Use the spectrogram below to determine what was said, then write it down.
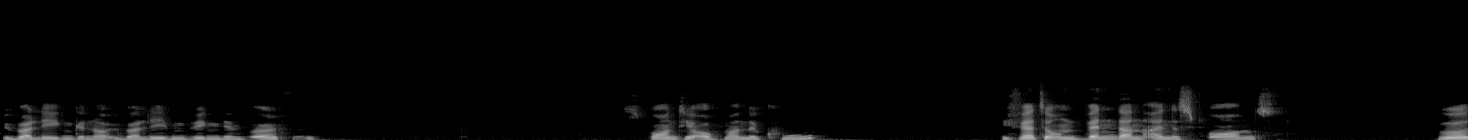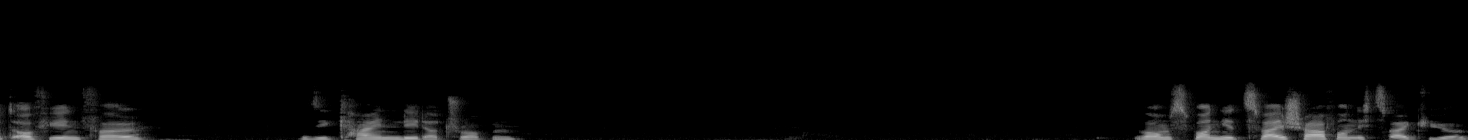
Überlegen, genau, überleben wegen den Wölfen spawnt hier auch mal eine Kuh. Ich wette, und wenn dann eine spawnt, wird auf jeden Fall sie kein Leder droppen. Warum spawnen hier zwei Schafe und nicht zwei Kühe?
